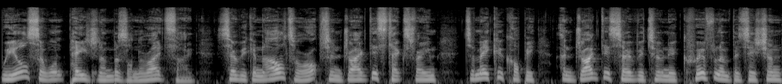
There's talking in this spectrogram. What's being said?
We also want page numbers on the right side, so we can Alt or Option drag this text frame to make a copy and drag this over to an equivalent position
